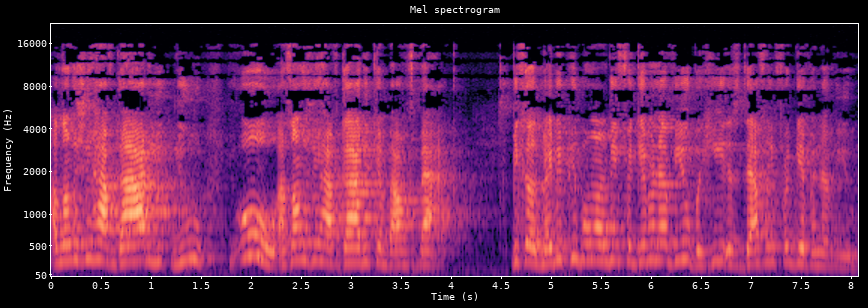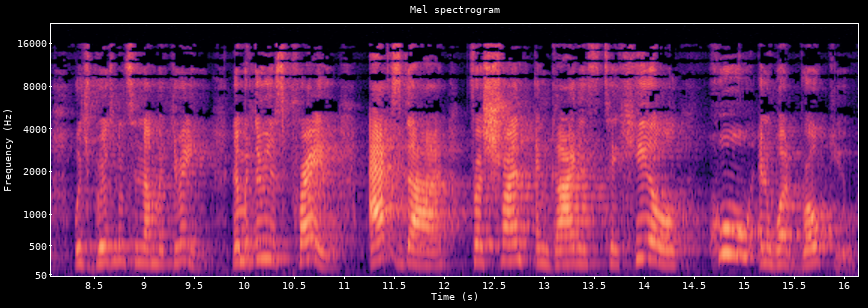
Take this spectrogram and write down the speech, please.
As long as you have God, you, you, ooh, as long as you have God, you can bounce back. Because maybe people won't be forgiven of you, but he is definitely forgiven of you. Which brings me to number three. Number three is pray. Ask God for strength and guidance to heal who and what broke you.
